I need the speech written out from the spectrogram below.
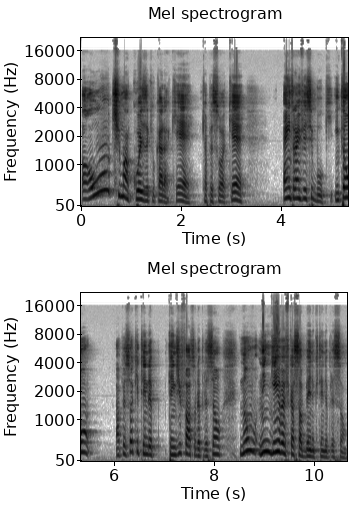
a última coisa que o cara quer, que a pessoa quer, é entrar em Facebook. Então, a pessoa que tem, de, tem de fato depressão, não, ninguém vai ficar sabendo que tem depressão.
